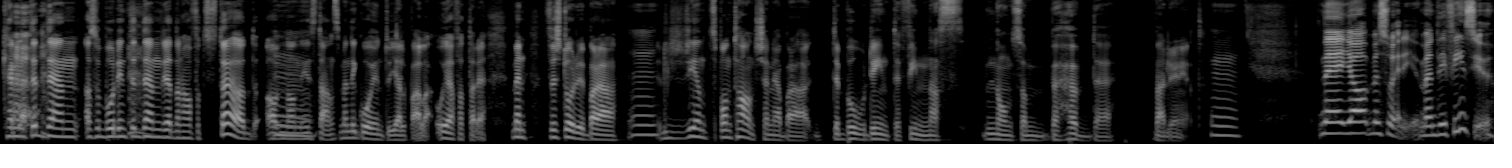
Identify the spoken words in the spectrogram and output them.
kan inte den, alltså, borde inte den redan ha fått stöd av någon Mm. instans? Men det går ju inte att hjälpa alla, och jag fattar det. Men förstår du, bara Mm. rent spontant känner jag bara, det borde inte finnas någon som behövde välgörenhet. Mm. Nej, ja men så är det ju. Men det finns ju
